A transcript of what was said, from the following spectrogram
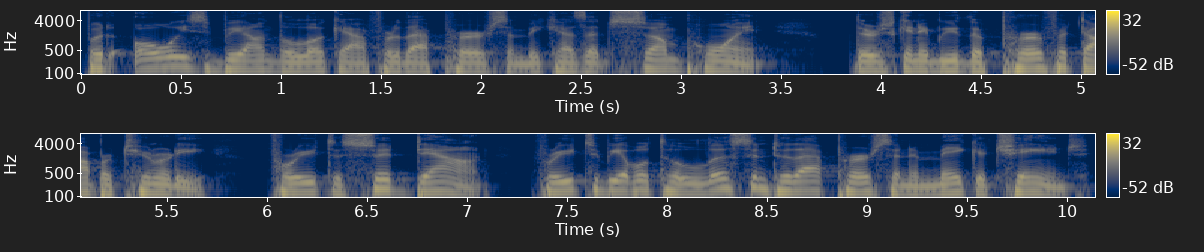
but always be on the lookout for that person because at some point there's going to be the perfect opportunity for you to sit down for you to be able to listen to that person and make a change.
